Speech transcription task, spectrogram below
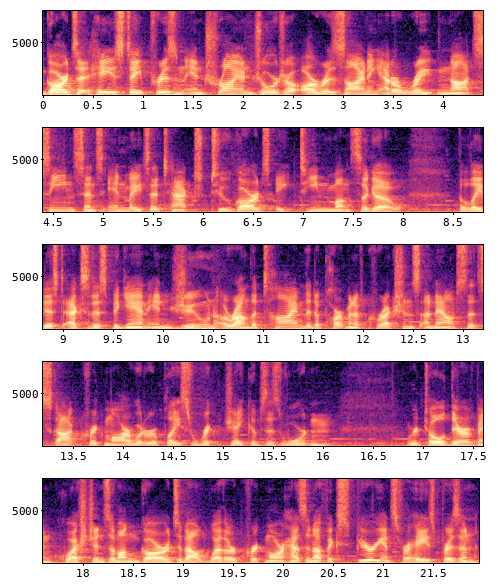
Guards at Hays State Prison in Trion, Georgia are resigning at a rate not seen since inmates attacked two guards 18 months ago. The latest exodus began in June, around the time the Department of Corrections announced that Scott Crickmar would replace Rick Jacobs as warden. We're told there have been questions among guards about whether Crickmar has enough experience for Hays Prison.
